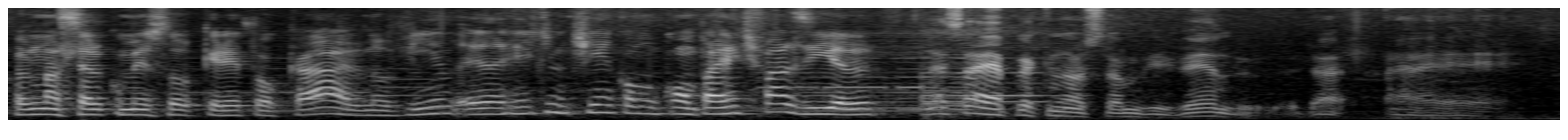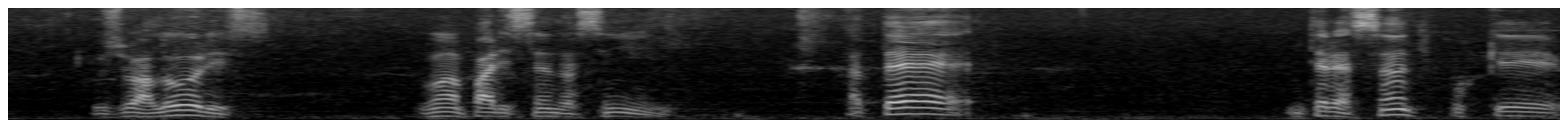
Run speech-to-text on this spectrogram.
Quando o Marcelo começou a querer tocar, novinho, a gente não tinha como comprar, a gente fazia. Né? Nessa época que nós estamos vivendo, é, os valores vão aparecendo assim, até interessante, porque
